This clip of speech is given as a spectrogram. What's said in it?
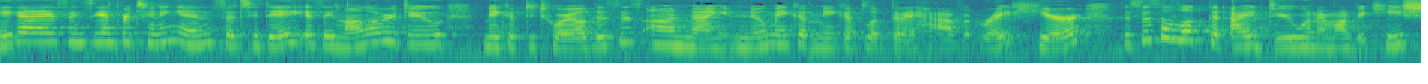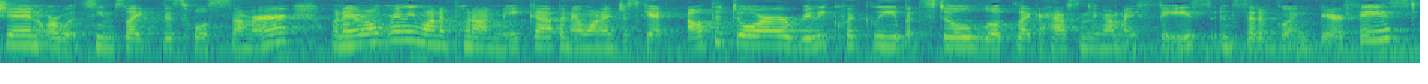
Hey guys, thanks again for tuning in. So today is a long overdue makeup tutorial. This is on my no makeup makeup look that I have right here. This is a look that I do when I'm on vacation or what seems like this whole summer when I don't really want to put on makeup and I want to just get out the door really quickly but still look like I have something on my face instead of going barefaced.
